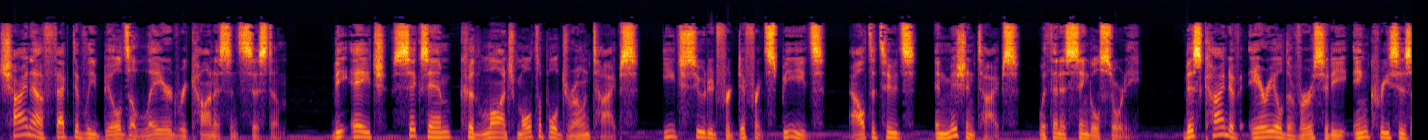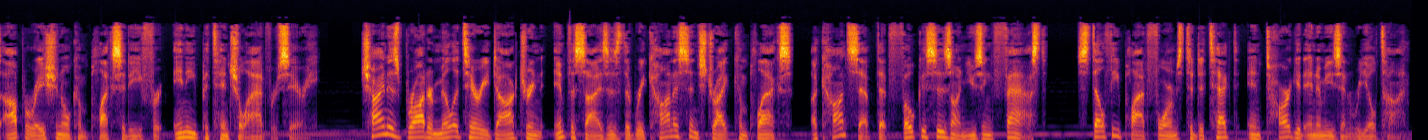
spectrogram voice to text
China effectively builds a layered reconnaissance system. The H-6M could launch multiple drone types, each suited for different speeds, altitudes, and mission types, within a single sortie. This kind of aerial diversity increases operational complexity for any potential adversary. China's broader military doctrine emphasizes the reconnaissance strike complex, a concept that focuses on using fast, stealthy platforms to detect and target enemies in real time.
